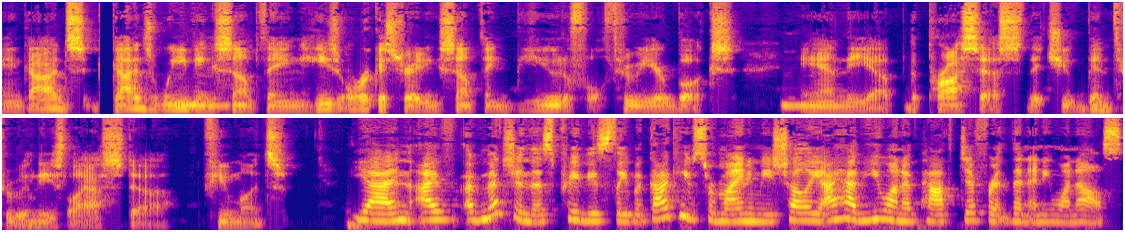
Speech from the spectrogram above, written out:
and god's god's weaving Mhm. something he's orchestrating something beautiful through your books Mm-hmm. and the uh, the process that you've been through in these last uh, few months Yeah, and I've I've mentioned this previously, but God keeps reminding me, Shelly, I have you on a path different than anyone else.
